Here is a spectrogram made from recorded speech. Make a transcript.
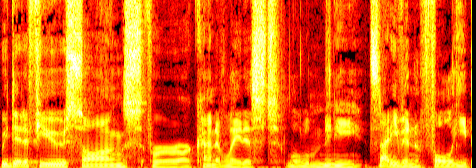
We did a few songs for our kind of latest little mini. It's not even a full EP.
